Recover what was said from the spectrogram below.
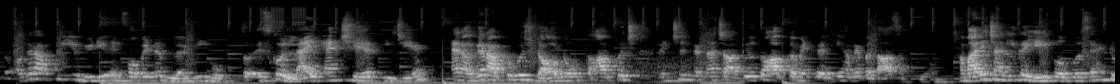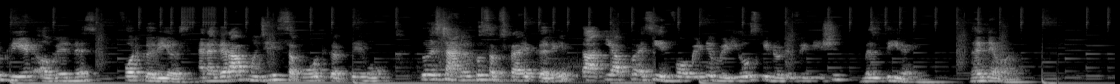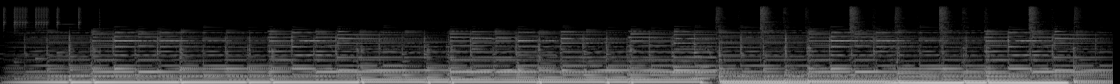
तो अगर आपको ये वीडियो इन्फॉर्मेटिव लगी हो तो इसको लाइक एंड शेयर कीजिए। एंड अगर आपको कुछ डाउट हो तो आप कुछ मेंशन करना चाहते हो तो आप कमेंट करके हमें बता सकते हो। हमारे चैनल का यही पर्पस है to create awareness for careers and अगर आप मुझे सपोर्ट करते हो तो इस चैनल को सब्सक्राइब करें, ताकि आपको ऐसी इन्फॉर्मेटिव वीडियोस की नोटिफिकेशन मिलती रहे। धन्यवाद।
